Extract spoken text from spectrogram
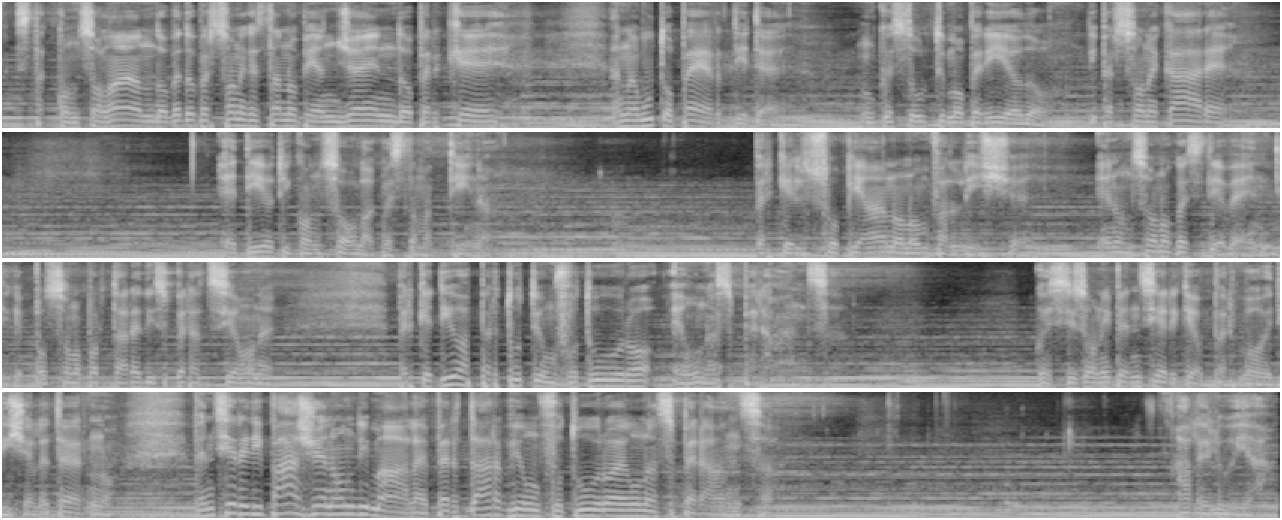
sta consolando, vedo persone che stanno piangendo perché hanno avuto perdite in questo ultimo periodo di persone care e Dio ti consola questa mattina perché il suo piano non fallisce e non sono questi eventi che possono portare disperazione perché Dio ha per tutti un futuro e una speranza. Questi sono i pensieri che ho per voi, dice l'Eterno. Pensieri di pace e non di male, per darvi un futuro e una speranza. Alleluia.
